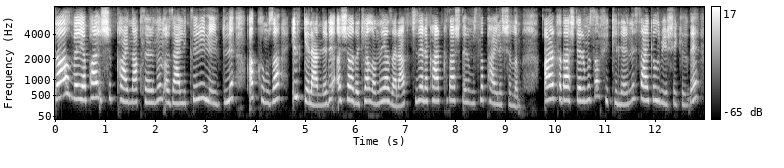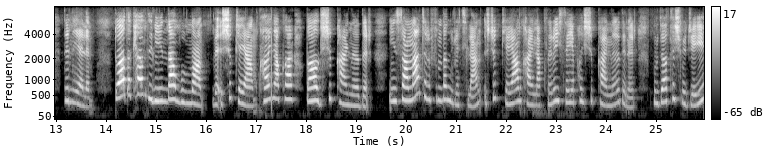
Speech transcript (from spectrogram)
Doğal ve yapay ışık kaynaklarının özellikleriyle ilgili aklımıza ilk gelenleri aşağıdaki alana yazarak, çizerek arkadaşlarımızla paylaşalım. Arkadaşlarımızın fikirlerini saygılı bir şekilde dinleyelim. Doğada kendiliğinden bulunan ve ışık yayan kaynaklar doğal ışık kaynağıdır. İnsanlar tarafından üretilen ışık yayan kaynakları ise yapay ışık kaynağı denir. Burada ateş böceği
